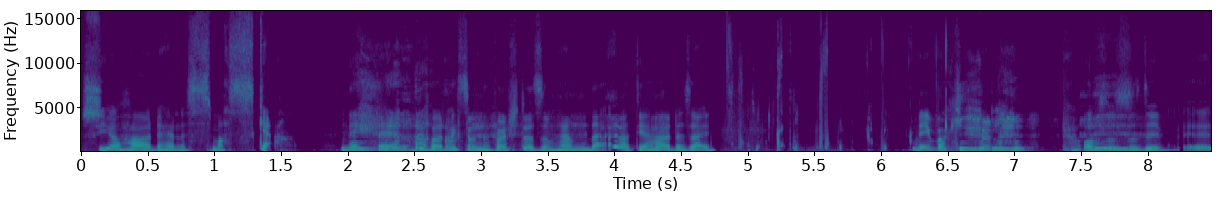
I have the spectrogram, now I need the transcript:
Så jag hörde henne smaska. Nej. Eh, det var liksom det första som hände. Att jag hörde så här. Nej, vad kul. Och så, så, typ, eh,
